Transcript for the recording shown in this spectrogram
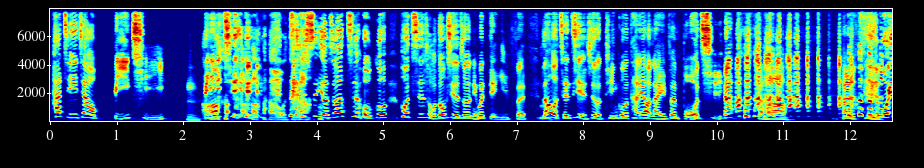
它其实叫比起，嗯，比起。但，是有时候吃火锅或吃什么东西的时候，你会点一份。嗯。然后我曾经也是有听过，他要来一份勃起。啊，他的字 我要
